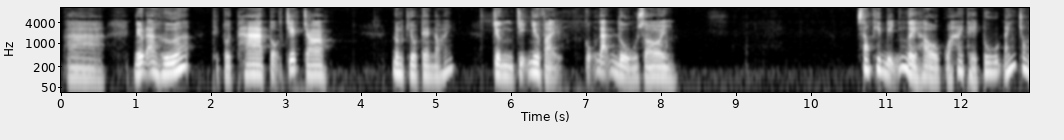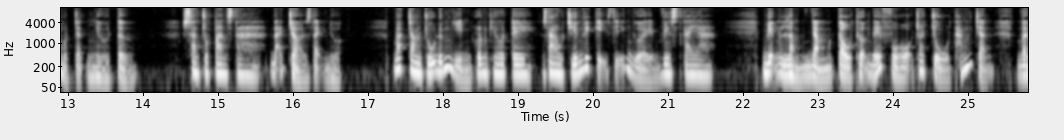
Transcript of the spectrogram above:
À, nếu đã hứa thì tôi tha tội chết cho. Don Quixote nói, chừng chị như vậy cũng đã đủ rồi. Sau khi bị những người hầu của hai thầy tu đánh trong một trận nhừ tử, Sancho Panza đã trở dậy được. Bác chăm chú đứng nhìn Don Quixote giao chiến với kỵ sĩ người Vinskaya. Miệng lầm nhầm cầu thượng đế phù hộ cho chủ thắng trận và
